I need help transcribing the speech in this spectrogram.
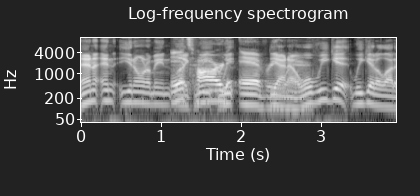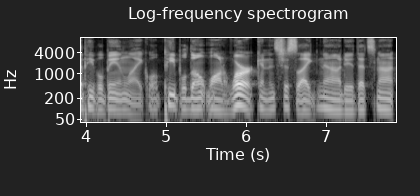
and and you know what I mean. It's we- hard we, Yeah, no. Well, we get we get a lot of people being like, "Well, people don't want to work," and it's just like, no, dude, that's not.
